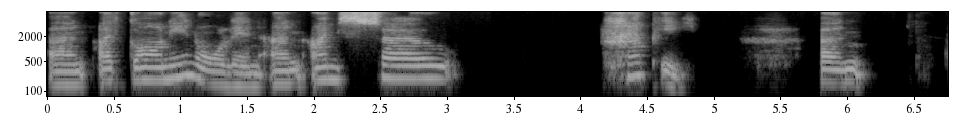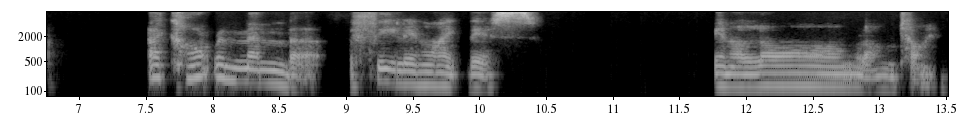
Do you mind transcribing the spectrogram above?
And I've gone in all in, and I'm so happy. And I can't remember feeling like this in a long, long time.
